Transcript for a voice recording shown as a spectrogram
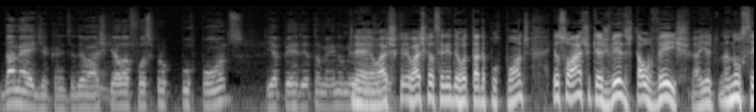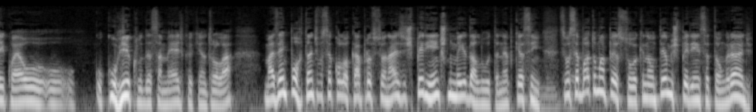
da médica, entendeu? Acho que ela fosse por, por pontos ia perder também no meio É, eu acho, que, eu acho que ela seria derrotada por pontos. Eu só acho que às vezes, talvez, aí eu não sei qual é o, o, o currículo dessa médica que entrou lá, mas é importante você colocar profissionais experientes no meio da luta, né? Porque assim, uhum. se você bota uma pessoa que não tem uma experiência tão grande,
